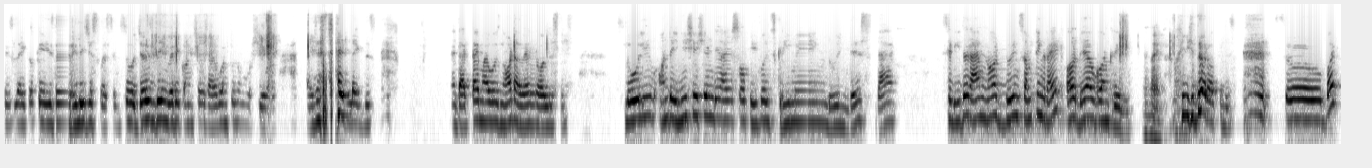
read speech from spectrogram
It's like okay, he's a religious person. So just being very conscious, I want to know Shiva. I just said like this. At that time, I was not aware of all these things slowly on the initiation day i saw people screaming doing this that said either i'm not doing something right or they have gone crazy Right. either of this so but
